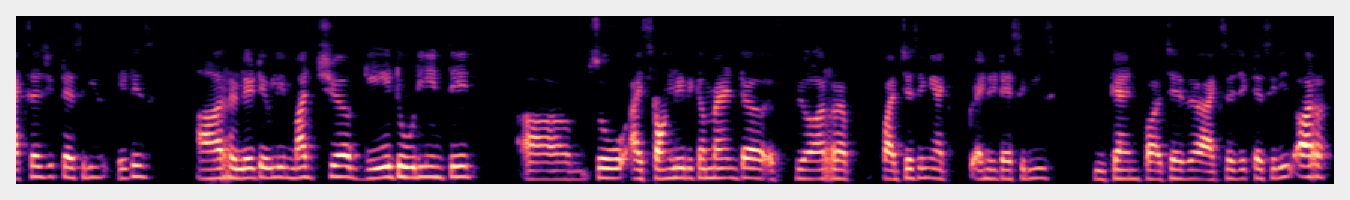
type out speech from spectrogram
Exergic test series it is uh, relatively much uh, gate oriented um, so I strongly recommend uh, if you are uh, purchasing any test series, you can purchase a Exergic test series or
